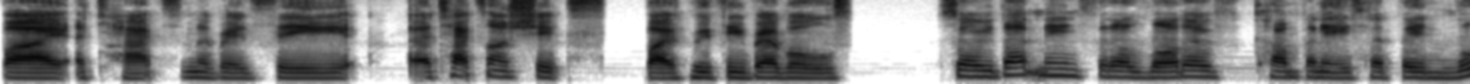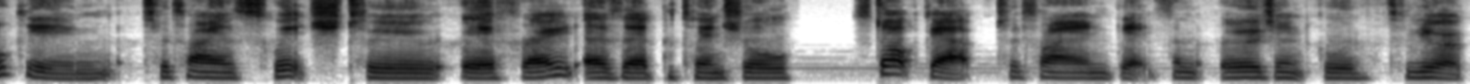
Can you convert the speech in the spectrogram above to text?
by attacks in the Red Sea, attacks on ships by Houthi rebels. So that means that a lot of companies have been looking to try and switch to air freight as a potential stopgap to try and get some urgent goods to Europe.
